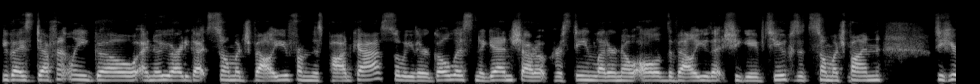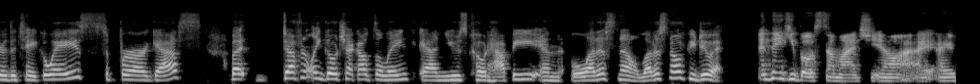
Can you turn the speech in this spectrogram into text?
you guys definitely go. I know you already got so much value from this podcast. So either go listen again, shout out Christine, let her know all of the value that she gave to you because it's so much fun to hear the takeaways for our guests. But definitely go check out the link and use code happy and let us know. Let us know if you do it. And thank you both so much. You know, I, I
